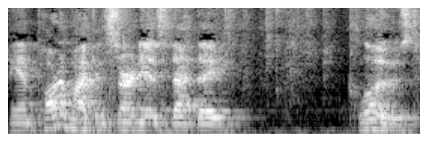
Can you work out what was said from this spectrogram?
And part of my concern is that they've closed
